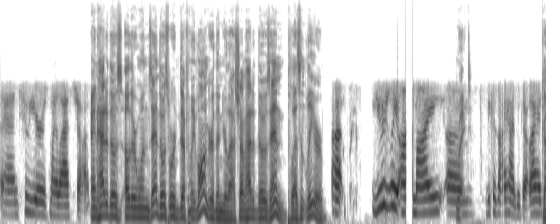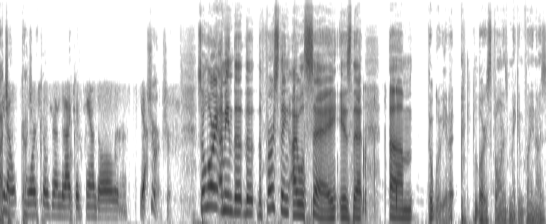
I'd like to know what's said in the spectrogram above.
and two years my last job. And how did those other ones end? Those were definitely longer than your last job. How did those end? Pleasantly or Uh, usually on my um, Right. Because I had to go. I had Gotcha, you know gotcha, more okay. children that I could handle, and yeah. Sure, sure. So, Lori, I mean, the the the first thing I will say is that, um, oh, we have it. Lori's phone is making funny noises.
